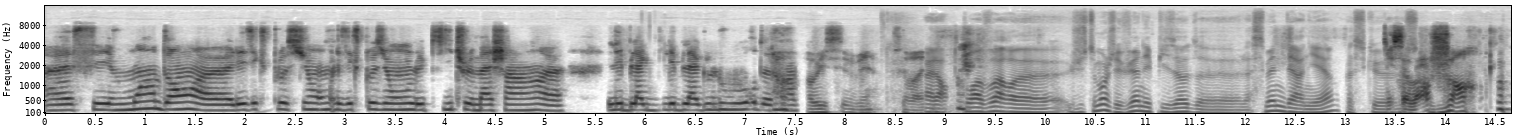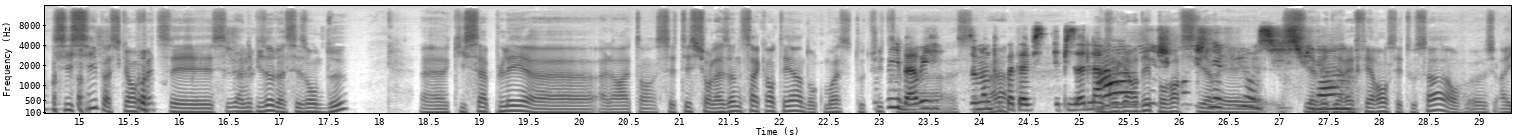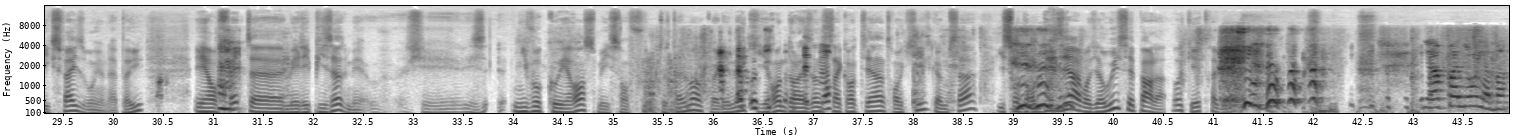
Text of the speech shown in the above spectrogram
Euh, c'est moins dans euh, les explosions, les explosions, le kitsch, le machin, euh, les blagues, les blagues lourdes. Enfin, Ah oui, c'est vrai. Alors, pour avoir. euh, justement, j'ai vu un épisode euh, la semaine dernière parce que. Et ça va? Genre. Si, si, parce qu'en fait, c'est un épisode de la saison 2 euh, qui s'appelait. euh, alors, attends, c'était sur la zone 51, donc moi, tout de suite. oui, bah oui. ça- Demande voilà. pourquoi t'as vu cet Et épisode-là. Ah J'ai regardé oui, pour je voir s'il y, je avait, y avait des références et tout ça en- euh, à X-Files. Bon, il n'y en a pas eu. Et en fait, euh, mais l'épisode, mais niveau cohérence, mais ils s'en foutent totalement. Quoi. Les mecs, Oui, ils rentrent dans la zone complètement. 51 tranquille, comme ça. Ils sont dans le désert, ils vont dire oui, c'est par là. Ok, très bien. Il y a un panneau là-bas.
